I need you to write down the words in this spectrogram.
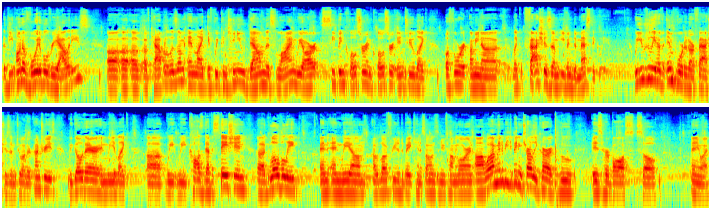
the unavoidable realities uh, uh, of, of capitalism, and like if we continue down this line, we are seeping closer and closer into like author. I mean, uh, like fascism, even domestically we usually have imported our fascism to other countries. We go there and we like uh, we we cause devastation uh, globally and and we um I would love for you to debate Candace Owens, the new Tomi Lahren. Uh, well, I'm going to be debating Charlie Kirk, who is her boss. So anyway,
